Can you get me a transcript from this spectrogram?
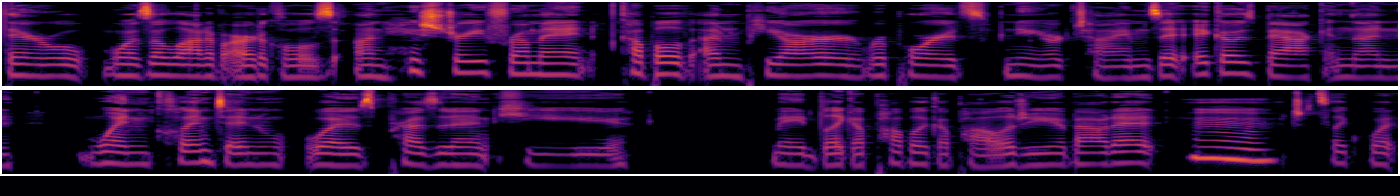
There was a lot of articles on history from it, a couple of NPR reports, New York Times. It, it goes back and then when Clinton was president, he made like a public apology about it. Hmm. Which is like what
